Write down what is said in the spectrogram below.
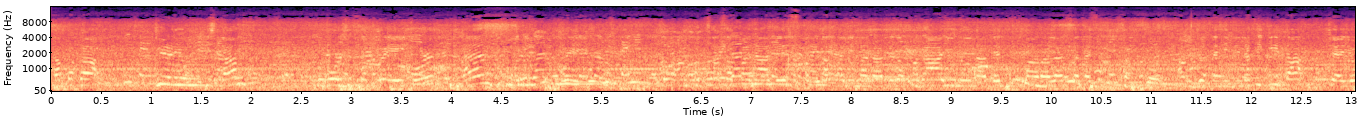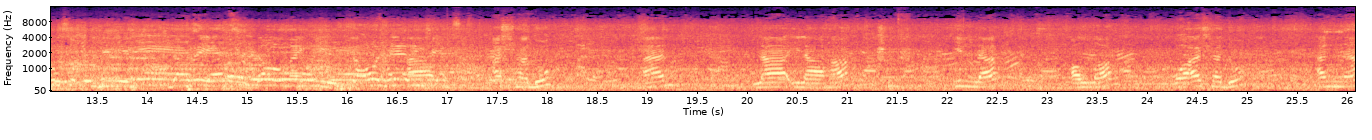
napaka-clear yung Islam to worship the Creator and to believe the Creator. So, ang pagsasamba natin, ang pagtatalima natin, ang pag-aayunin natin para lang sa nag-iisang Diyos. Ang Diyos na hindi nakikita, siya yung super being, the Creator, the Almighty, the All-Hearing, siya yung Ashhadu an la ilaha illa Allah wa ashhadu anna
